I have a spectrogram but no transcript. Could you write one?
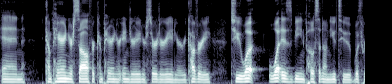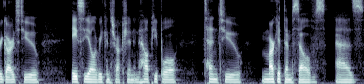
in comparing yourself or comparing your injury and your surgery and your recovery to what what is being posted on YouTube with regards to ACL reconstruction and how people tend to market themselves as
